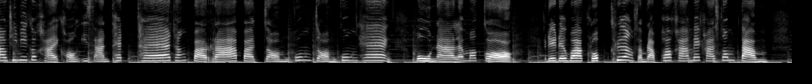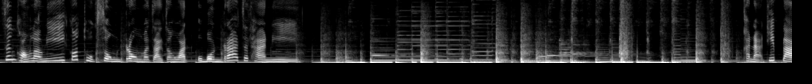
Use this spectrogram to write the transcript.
าวที่นี่ก็ขายของอีสานแท้ๆทั้งปลาร้าปลาจอมกุ้งจอมกุ้งแห้ง ปูนาและมะกอก เรียกได้ว่าครบเครื่องสำหรับพ่อค้าแม่ค้าส้มตำซึ่งของเหล่านี้ก็ถูกส่งตรงมาจากจังหวัดอุบลราชธานีขณะที่ปลา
